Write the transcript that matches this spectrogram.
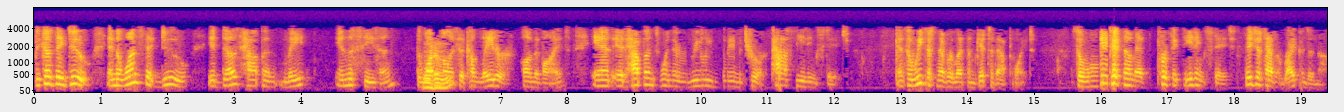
because they do. And the ones that do, it does happen late in the season. The Mhm. watermelons that come later on the vines, and it happens when they're really, really mature, past the eating stage. And so we just never let them get to that point. So when we pick them at perfect eating stage, they just haven't ripened enough.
